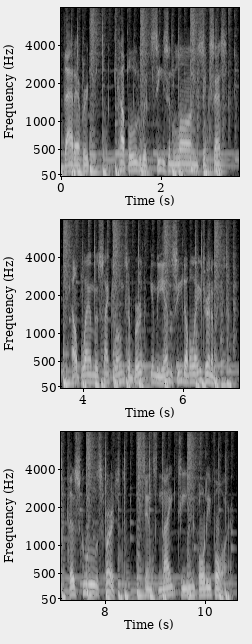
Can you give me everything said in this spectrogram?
That effort, coupled with season long success, helped land the Cyclones a berth in the NCAA tournament, the school's first since 1944.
